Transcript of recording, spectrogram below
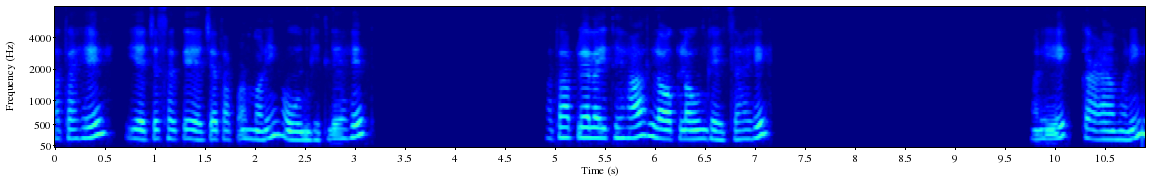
आता हे याच्यासारखे याच्यात आपण मणी ओवून घेतले आहेत. आता आपल्याला इथे हा लॉक लावून घ्यायचा आहे. आणि एक काळा मणी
